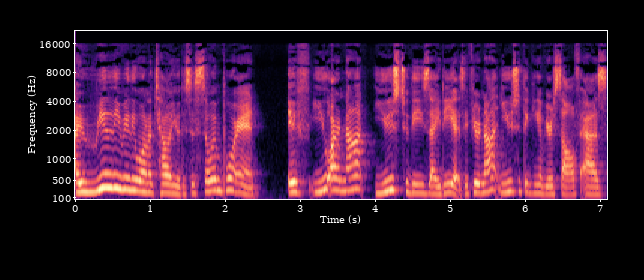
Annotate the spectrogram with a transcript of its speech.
I really, really want to tell you this is so important. If you are not used to these ideas, if you're not used to thinking of yourself as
